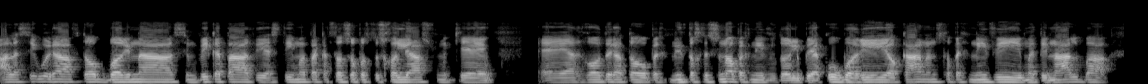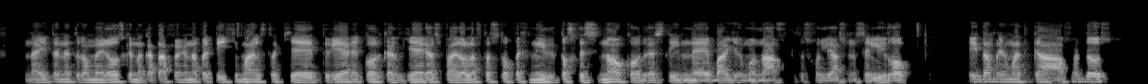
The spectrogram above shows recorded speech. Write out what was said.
αλλά σίγουρα αυτό μπορεί να συμβεί κατά διαστήματα καθώς όπως το σχολιάσουμε και ε, αργότερα το, παιχνίδι, το χθεσινό παιχνίδι του Ολυμπιακού μπορεί ο Κάναν στο παιχνίδι με την Άλμπα να ήταν τρομερός και να κατάφερε να πετύχει μάλιστα και τρία ρεκόρ καριέρας παρόλα αυτά στο παιχνίδι το χθεσινό κόντρα στην ε, Μπάγκερ Μονάχου που θα σχολιάσουμε σε λίγο. Ήταν πραγματικά άφαντος.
